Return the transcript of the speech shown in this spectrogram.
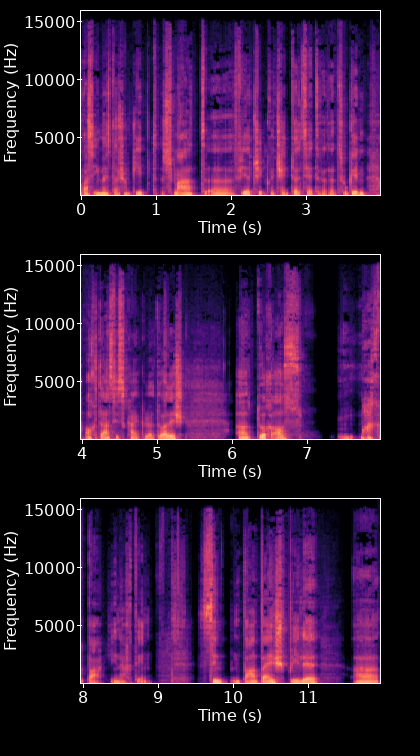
was immer es da schon gibt, Smart, äh, Fiat Cinquecento etc. dazugeben. Auch das ist kalkulatorisch äh, durchaus machbar, je nachdem. Sind ein paar Beispiele, äh,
